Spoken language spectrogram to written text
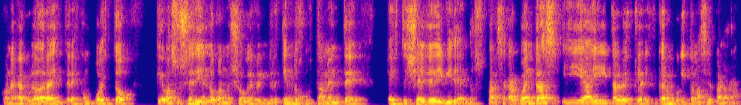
con la calculadora de interés compuesto qué va sucediendo cuando yo voy reinvirtiendo justamente este shell de dividendos para sacar cuentas y ahí tal vez clarificar un poquito más el panorama.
